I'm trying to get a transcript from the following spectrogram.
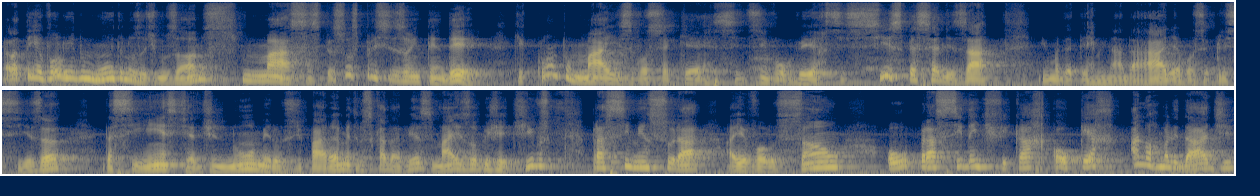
ela tem evoluído muito nos últimos anos, mas as pessoas precisam entender que quanto mais você quer se desenvolver, se, se especializar em uma determinada área, você precisa da ciência, de números, de parâmetros cada vez mais objetivos para se mensurar a evolução ou para se identificar qualquer anormalidade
